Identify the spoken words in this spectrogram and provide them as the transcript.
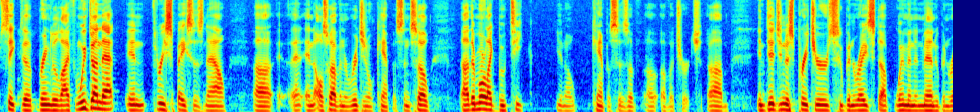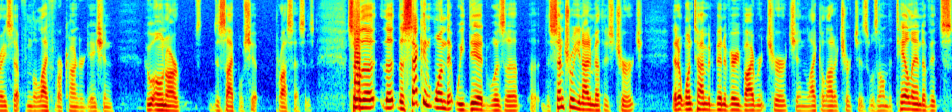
seek to bring new life. And we've done that in three spaces now, uh, and, and, also have an original campus. And so uh, they're more like boutique, you know, campuses of, of, of a church. Um, indigenous preachers who've been raised up, women and men who've been raised up from the life of our congregation, who own our discipleship processes. So the, the, the second one that we did was a, a, the Central United Methodist Church that at one time had been a very vibrant church and, like a lot of churches, was on the tail end of its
